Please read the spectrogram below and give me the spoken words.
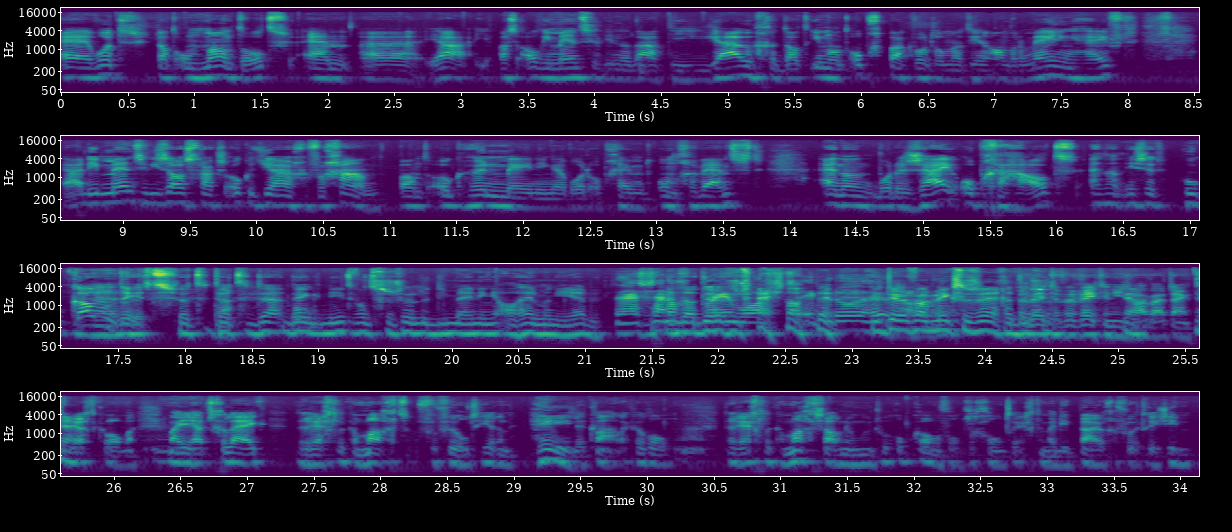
eh, wordt dat ontmanteld. En eh, ja, als al die mensen inderdaad die juichen dat iemand opgepakt wordt omdat hij een andere mening heeft, ja, die mensen die zal straks ook het juichen vergaan. Want ook hun meningen worden op een gegeven moment ongewenst. En dan worden zij opgehaald en dan is het, hoe kan Nee, dit? Dat, dat, dat, dat denk ik niet, want ze zullen die meningen al helemaal niet hebben. Nee, ze zijn nog zij Ik bedoel, die durven ook niks te zeggen. We dus- weten, we weten niet Ja. waar we uiteindelijk terechtkomen. Maar je hebt gelijk, de rechterlijke macht vervult hier een hele kwalijke rol. De rechterlijke macht zou nu moeten opkomen voor onze grondrechten, maar die buigen voor het regime.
